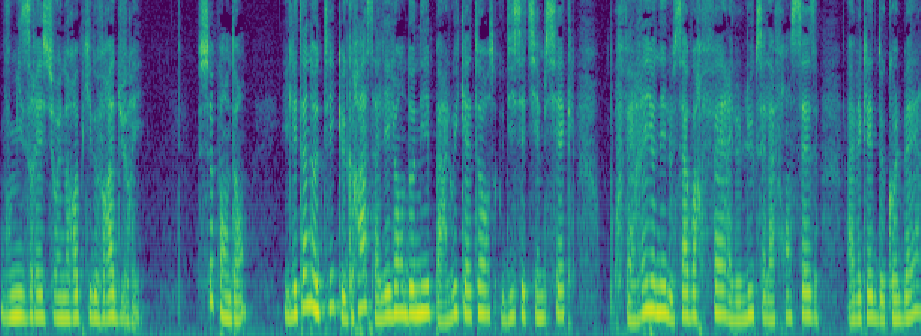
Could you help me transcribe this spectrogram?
vous miserez sur une robe qui devra durer. Cependant, Il est à noter que grâce à l'élan donné par Louis XIV au XVIIe siècle pour faire rayonner le savoir-faire et le luxe à la française avec l'aide de Colbert,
